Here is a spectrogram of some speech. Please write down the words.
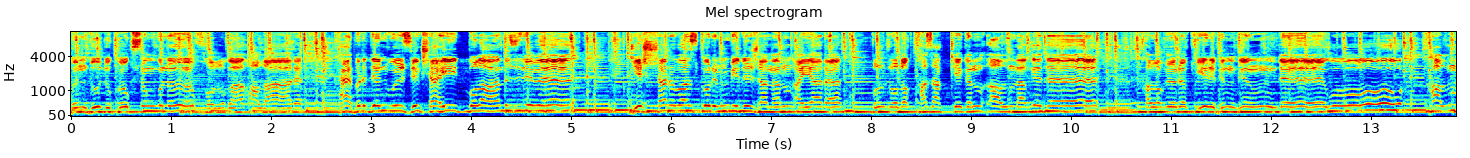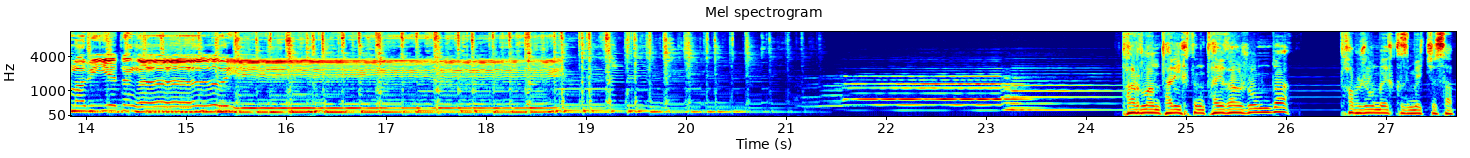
күн туды көксін күні қолға алар кәпірден өлсек шәһид боламыз деп еш сарбаз көрінбейді жанын аяры бұл жолы қазақ кегін алмақ еді қылық үйрек еркін күнде оу қалмап едің ей тарлан тарихтың тайғақ жолында тапжылмай қызмет жасап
